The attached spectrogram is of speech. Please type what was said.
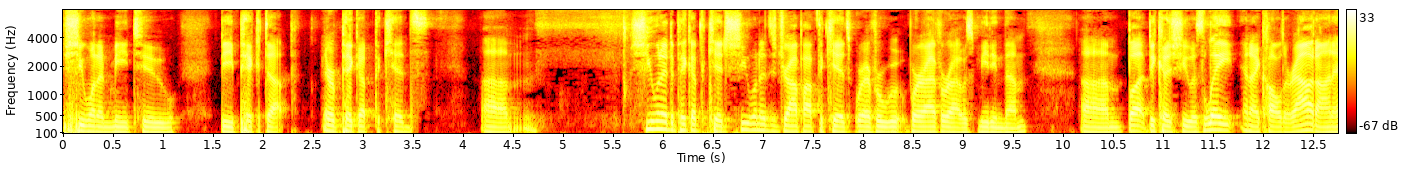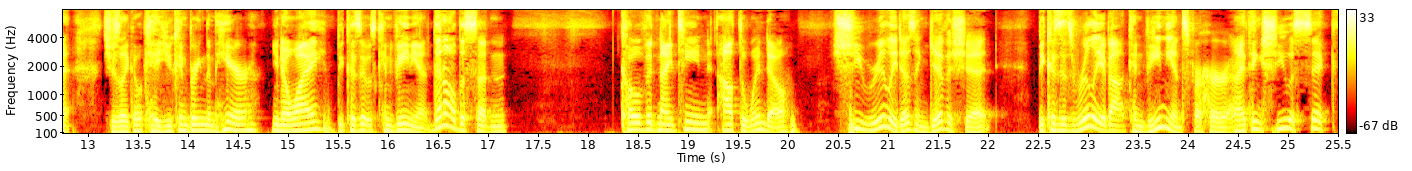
she wanted me to be picked up or pick up the kids. Um, she wanted to pick up the kids. She wanted to drop off the kids wherever wherever I was meeting them. Um, but because she was late and I called her out on it, she was like, "Okay, you can bring them here." You know why? Because it was convenient. Then all of a sudden, COVID nineteen out the window. She really doesn't give a shit because it's really about convenience for her. And I think she was sick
